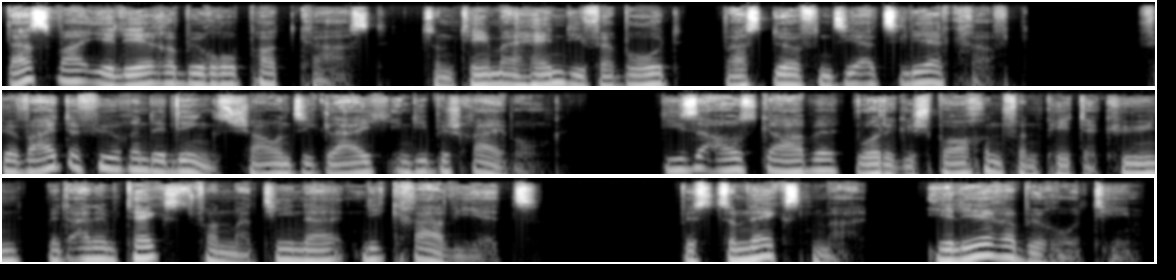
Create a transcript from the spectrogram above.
Das war Ihr Lehrerbüro-Podcast zum Thema Handyverbot. Was dürfen Sie als Lehrkraft? Für weiterführende Links schauen Sie gleich in die Beschreibung. Diese Ausgabe wurde gesprochen von Peter Kühn mit einem Text von Martina Nikrawiec. Bis zum nächsten Mal. Ihr Lehrerbüro-Team.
